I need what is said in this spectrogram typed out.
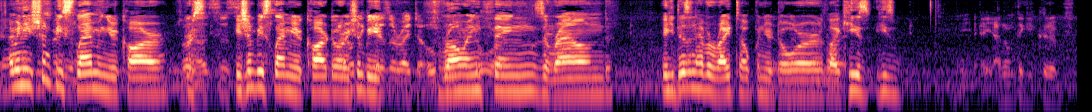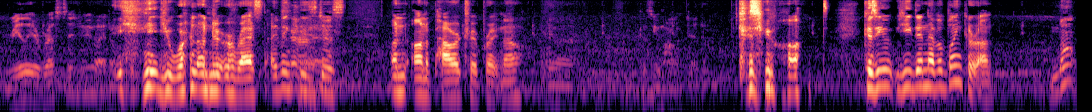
Yeah, I mean, you shouldn't be video. slamming your car. Or it's s- just- he shouldn't be slamming your car door. I He shouldn't be he right to open your throwing door. things Yeah. around. He doesn't have a right to open your door. Like he's he's I don't think he could have really arrested you. I don't you weren't under arrest. I think he's just on, on a power trip right now Yeah. because you honked at him. because you honked because he he didn't have a blinker on. No.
